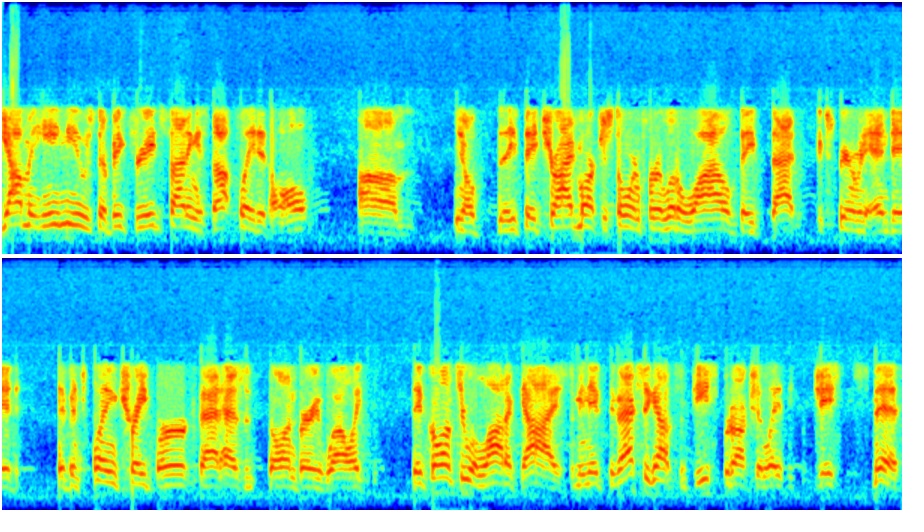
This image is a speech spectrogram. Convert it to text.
Ian Mahinmi, who's their big free agent signing, has not played at all. Um, you know, they, they tried Marcus Thornton for a little while. They that experiment ended. They've been playing Trey Burke. That hasn't gone very well. Like they've gone through a lot of guys. I mean, they've, they've actually got some decent production lately from Jason Smith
